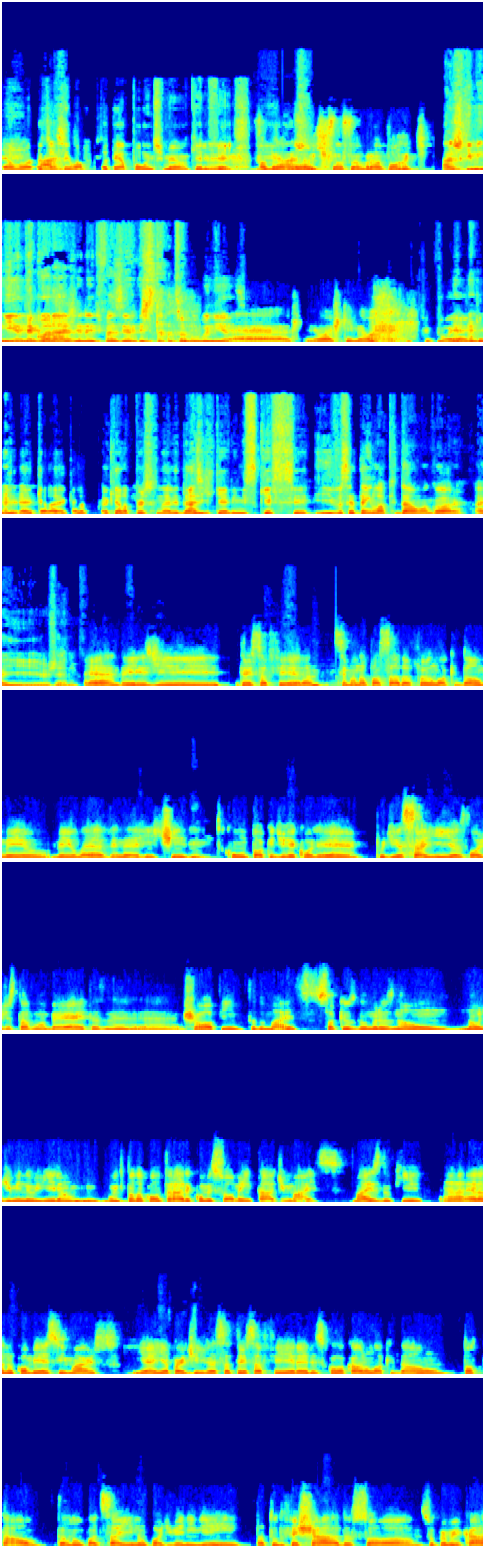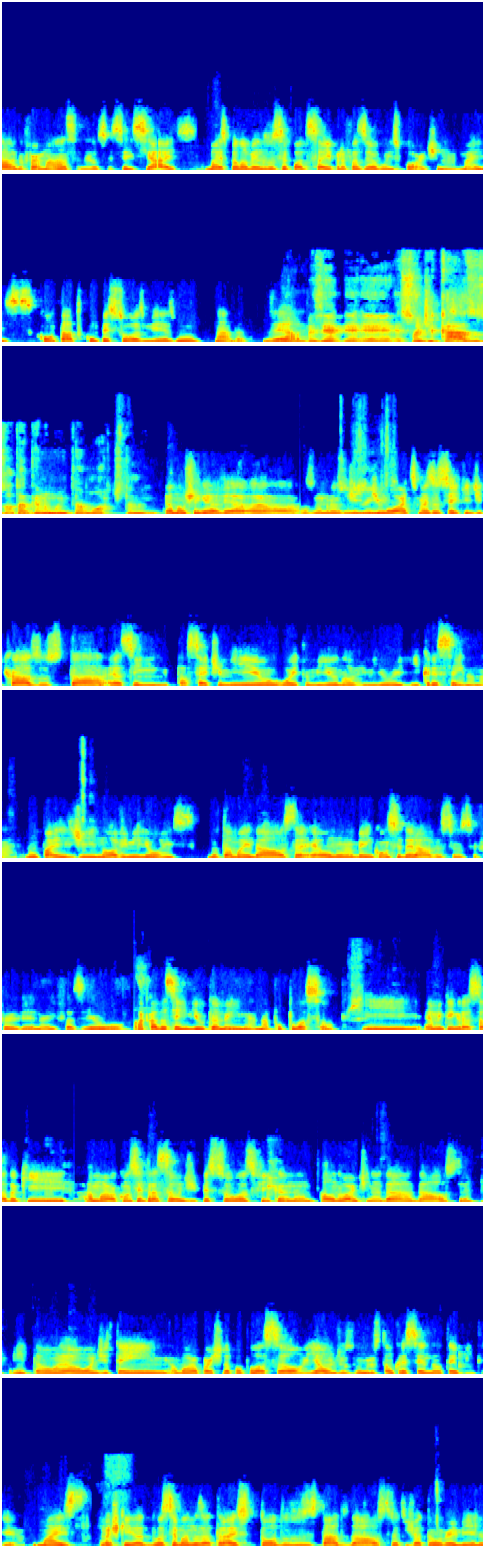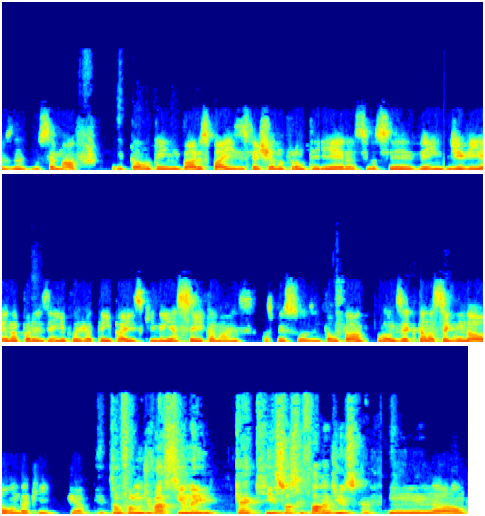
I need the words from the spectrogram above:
É, é uma, só, tem uma, só tem a ponte mesmo que ele É. fez. só tem a acho- ponte, só sobrou a ponte. Acho que ninguém ia ter coragem, né, de fazer uma estátua bonita. É, eu acho que não. Tipo, é, aquele- é aquela, aquela, aquela personalidade que querem esquecer. E você tá em lockdown agora, aí, Eugênio. É, desde terça-feira. Semana passada foi um lockdown meio, meio leve, né? A gente com o toque de recolher, podia sair, as lojas estavam abertas, né? É, shopping, tudo mais. Só que os números não, não diminuíram, muito pelo contrário, começou a aumentar demais, mais do que ah, era no começo, em março. E aí, a partir dessa terça-feira, eles colocaram um lockdown total. Então não pode sair, não pode ver ninguém, tá tudo fechado, só supermercado, farmácia, né, os essenciais. Mas pelo menos você pode sair para fazer algum esporte, né? Mas contato com pessoas mesmo, nada, zerado. Mas é, é, é só de casos ou tá tendo muita morte também? Eu não cheguei a ver uh, os números de, de, mortes, mas eu sei que de casos tá, é assim, tá 7 mil, 8 mil, 9 mil e crescendo, né? Num país de 9 milhões do tamanho da Áustria, é um número bem considerável, se você for ver, né? E fazer o, a cada 100 mil também, né? Na população. Sim. E é muito engraçado que a maior concentração de pessoas fica no, ao norte, né? Da, da Áustria. Então é onde tem a maior parte da população e é onde os números estão crescendo o tempo inteiro. Mas acho que há duas semanas atrás, todos os estados da Áustria já estão vermelhos, né? No semáforo. Então tem vários países fechando fronteiras. Se você vem de Viena, por exemplo, já tem país que nem aceita mais as pessoas. Então tá, vamos dizer que tá na segunda onda aqui já. Estão falando de vacina aí? Que aqui só se fala disso, cara. Não,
